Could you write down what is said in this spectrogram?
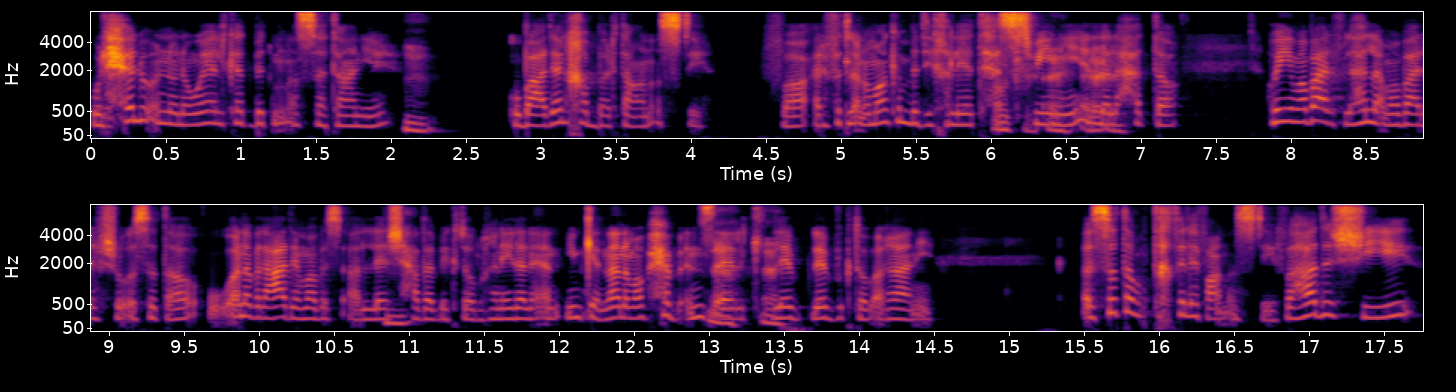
والحلو إنه نوال كتبت من قصة تانية. وبعدين خبرتها عن قصتي فعرفت لأنه ما كنت بدي خليها تحس okay. فيني إيه، إلا إيه. لحتى وهي ما بعرف لهلأ ما بعرف شو قصتها وأنا بالعادة ما بسأل ليش. حدا بيكتب غني لأن يمكن أنا ما بحب إيه، انسى إيه. ليه ليه بكتب أغاني قصتها بتختلف عن قصتي فهذا الشيء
